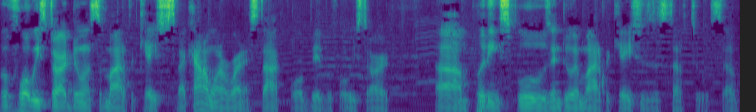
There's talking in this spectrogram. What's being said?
before we start doing some modifications. I kind of want to run it stock for a bit before we start um, putting spools and doing modifications and stuff to it. So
